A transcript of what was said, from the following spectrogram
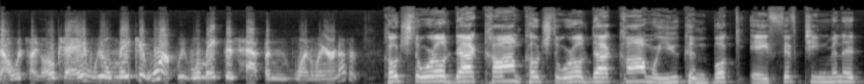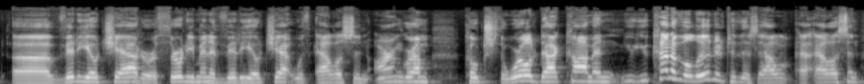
So it's like, okay, we'll make it work. We will make this happen one way or another. CoachTheWorld.com, CoachTheWorld.com, where you can book a 15 minute uh, video chat or a 30 minute video chat with Allison Arngrim. CoachTheWorld.com, and you, you kind of alluded to this, Al- Allison.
